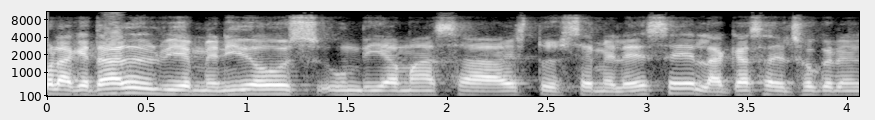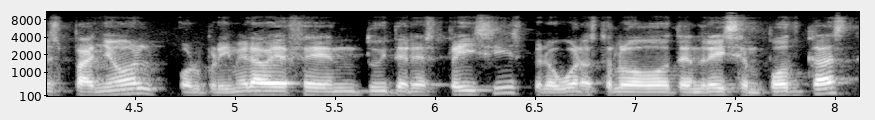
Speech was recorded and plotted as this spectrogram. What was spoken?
Hola, ¿qué tal? Bienvenidos un día más a Esto es MLS, la casa del soccer en español, por primera vez en Twitter Spaces, pero bueno, esto lo tendréis en podcast.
